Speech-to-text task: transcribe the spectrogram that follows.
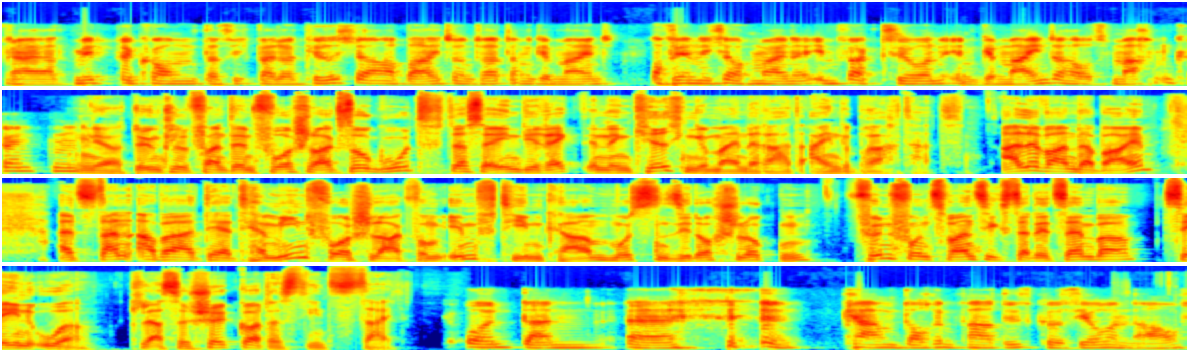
er hat mitbekommen, dass ich bei der Kirche arbeite und hat dann gemeint, ob wir nicht auch mal eine Impfaktion im Gemeindehaus machen könnten. Ja, Dünkel fand den Vorschlag so gut, dass er ihn direkt in den Kirchengemeinderat eingebracht hat. Alle waren dabei. Als dann aber der Terminvorschlag vom Impfteam kam, mussten sie doch schlucken. 25. Dezember, 10 Uhr. Klassische Gottesdienstzeit. Und dann äh, kamen doch ein paar Diskussionen auf.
